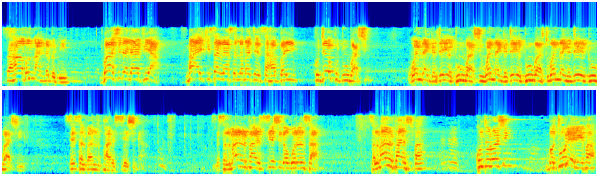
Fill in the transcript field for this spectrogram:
sahabin annabi ne. Ba shi da lafiya. Ma'aiki sallallahu alaihi wasallam ce sahabbai ku je ku duba shi. Wannan gaje ya duba shi wannan gaje ya duba shi wannan gaje ya duba shi. Sai Salman al-Farisi ya shiga. Da Salman al-Farisi ya shiga gurin sa Salman al-Farisi fa kun turo shi? Bature ne fa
